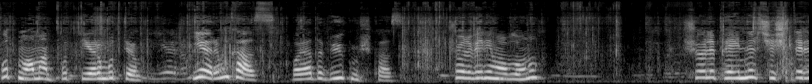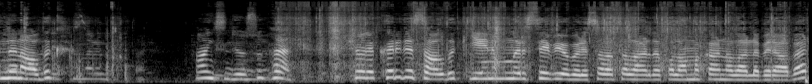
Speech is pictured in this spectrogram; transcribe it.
But mu? Aman but yarım but diyorum. Yarım, kaz. Bayağı da büyükmüş kaz. Şöyle vereyim abla onu. Şöyle peynir çeşitlerinden aldık. Hangisini diyorsun? He. Şöyle karides aldık. Yeğenim bunları seviyor böyle salatalarda falan makarnalarla beraber.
